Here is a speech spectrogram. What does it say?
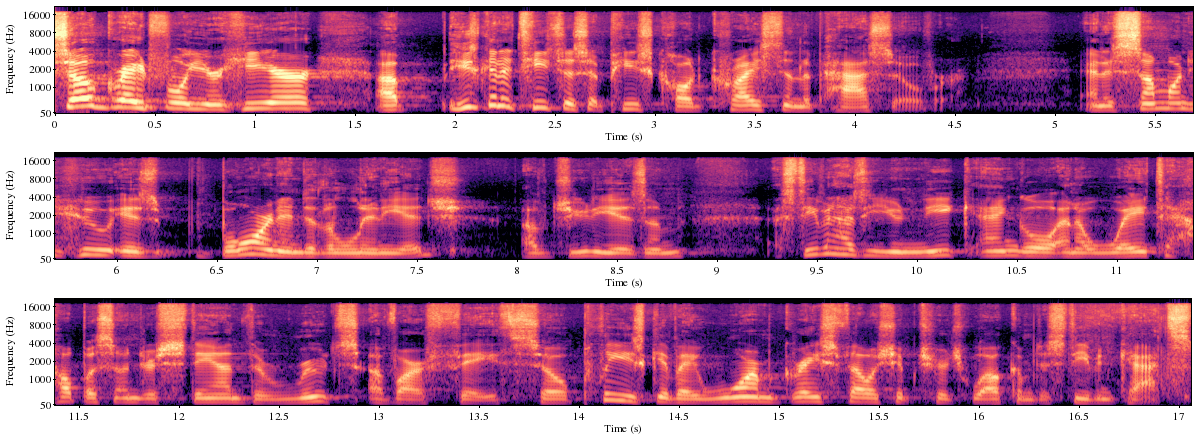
so grateful you're here. Uh, he's going to teach us a piece called Christ in the Passover. And as someone who is born into the lineage of Judaism, Stephen has a unique angle and a way to help us understand the roots of our faith. So please give a warm Grace Fellowship Church welcome to Stephen Katz.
